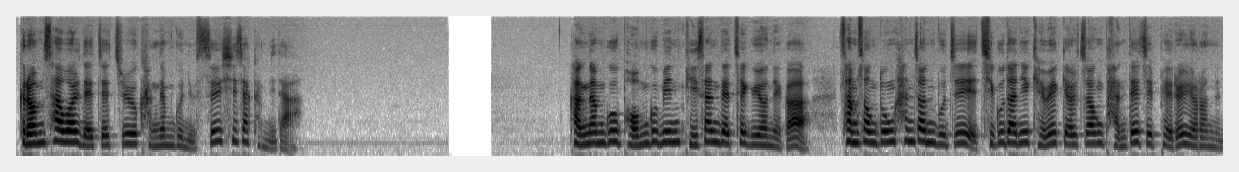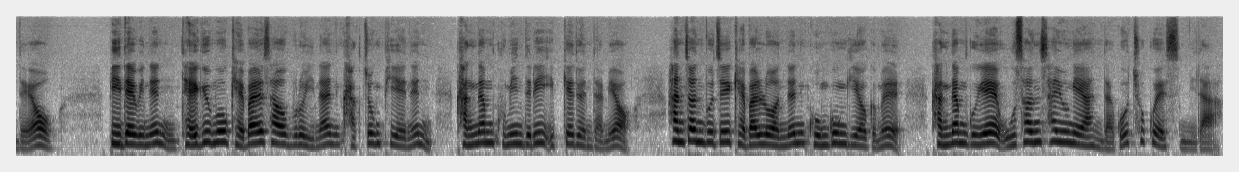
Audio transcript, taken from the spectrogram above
그럼 4월 넷째 주 강남구 뉴스 시작합니다. 강남구 범구민 비상대책위원회가 삼성동 한전부지 지구단위 계획 결정 반대 집회를 열었는데요. 비대위는 대규모 개발 사업으로 인한 각종 피해는 강남 구민들이 입게 된다며 한전부지 개발로 얻는 공공기여금을 강남구에 우선 사용해야 한다고 촉구했습니다.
